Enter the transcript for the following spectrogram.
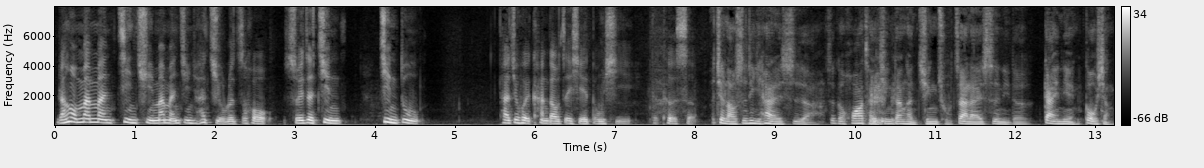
然后慢慢进去，慢慢进去，他久了之后，随着进进度，他就会看到这些东西的特色。而且老师厉害的是啊，这个花材清单很清楚，再来是你的概念构想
